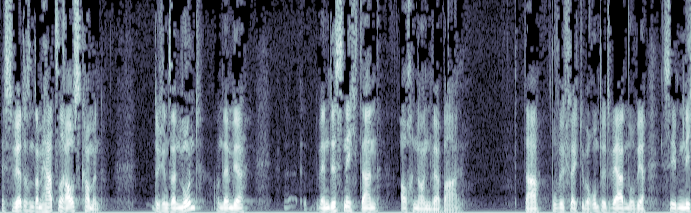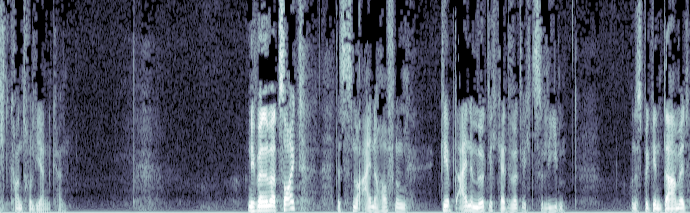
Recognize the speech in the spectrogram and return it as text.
Es wird aus unserem Herzen rauskommen durch unseren Mund und wenn wir, wenn das nicht, dann auch nonverbal. Da, wo wir vielleicht überrumpelt werden, wo wir es eben nicht kontrollieren können. Und ich bin überzeugt, dass es nur eine Hoffnung gibt, eine Möglichkeit wirklich zu lieben. Und es beginnt damit,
